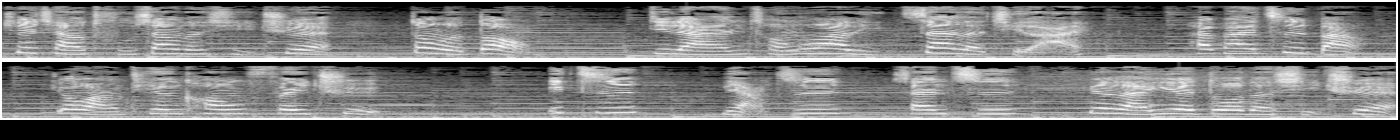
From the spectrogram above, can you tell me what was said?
鹊桥图上的喜鹊动了动，竟然从画里站了起来，拍拍翅膀就往天空飞去。一只、两只、三只，越来越多的喜鹊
